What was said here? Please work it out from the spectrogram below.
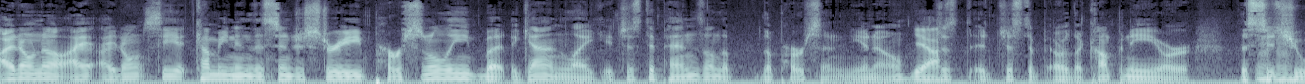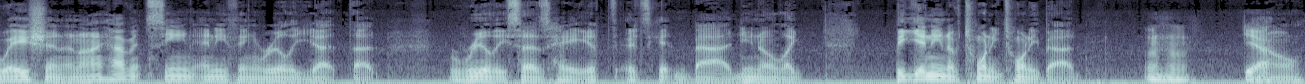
I don't know. I, I don't see it coming in this industry personally, but again, like it just depends on the the person, you know. Yeah. Just it just or the company or the mm-hmm. situation, and I haven't seen anything really yet that really says, "Hey, it's it's getting bad." You know, like beginning of 2020 bad. Mm-hmm. Yeah. You know,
